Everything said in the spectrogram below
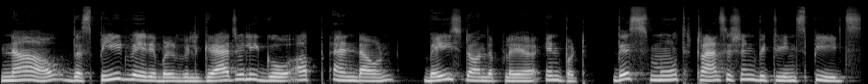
Now the speed variable will gradually go up and down based on the player input. This smooth transition between speeds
